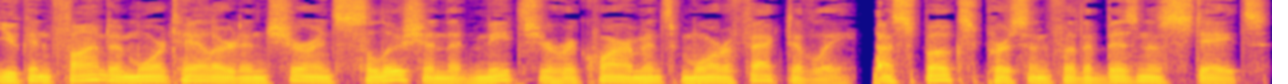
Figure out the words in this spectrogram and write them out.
you can find a more tailored insurance solution that meets your requirements more effectively. A spokesperson for the business states,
